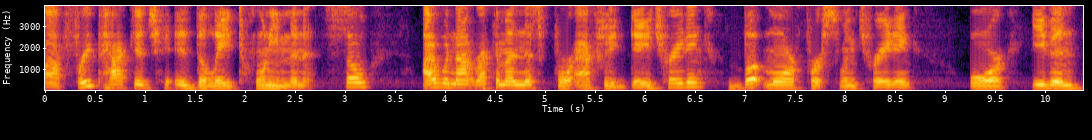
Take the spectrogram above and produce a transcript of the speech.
uh, free package is delayed 20 minutes. So I would not recommend this for actually day trading, but more for swing trading or even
